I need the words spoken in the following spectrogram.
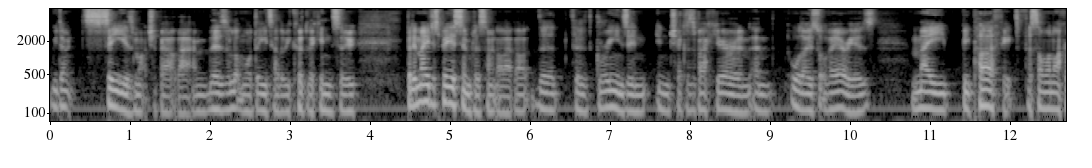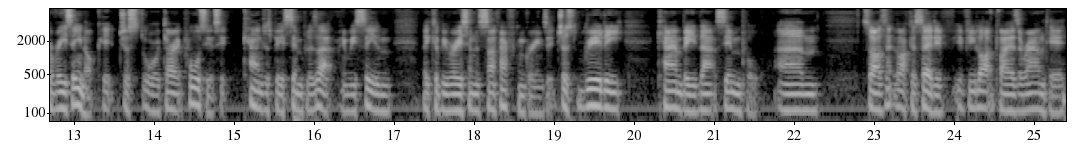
we don't see as much about that, and there's a lot more detail that we could look into. But it may just be as simple as something like that. Like the the greens in in Czechoslovakia and and all those sort of areas may be perfect for someone like a Rhys Enoch, it just or a Garrick Porteous. It can just be as simple as that. I mean, we see them; they could be very similar to South African greens. It just really can be that simple. Um, so I think, like I said, if if you like players around here,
